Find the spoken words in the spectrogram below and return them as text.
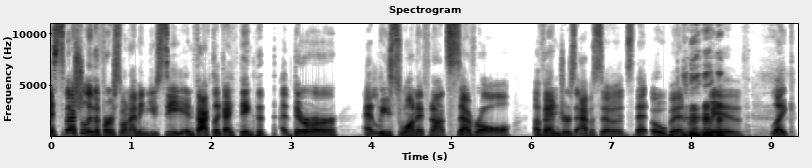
especially the first one. I mean, you see, in fact, like I think that there are at least one if not several Avengers episodes that open with like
